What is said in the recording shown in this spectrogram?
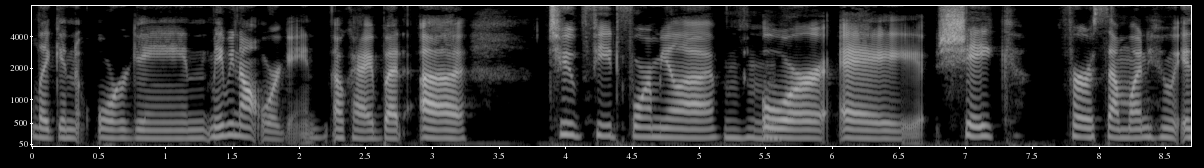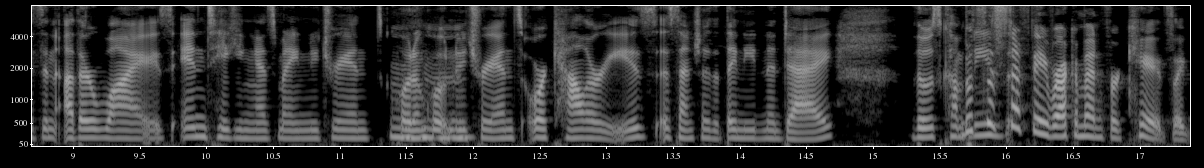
like an organ, maybe not organ, okay, but a tube feed formula Mhm. or a shake for someone who isn't otherwise intaking as many nutrients, quote unquote Mhm. nutrients or calories essentially that they need in a day. Those companies What's the stuff they recommend for kids? Like,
